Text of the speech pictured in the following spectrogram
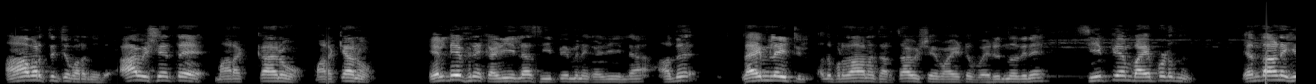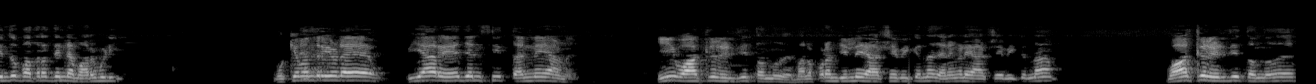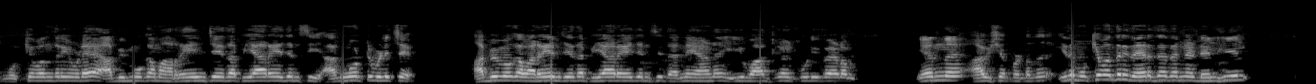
ആവർത്തിച്ചു പറഞ്ഞത്. ആ വിഷയത്തെ മറക്കാനോ മറയ്ക്കാനോ എൽ ഡി എഫിന് കഴിയില്ല സി പി എമ്മിന് കഴിയില്ല. അത് ലൈംലൈറ്റിൽ അത് പ്രധാന ചർച്ചാ വിഷയമായിട്ട് വരുന്നതിന് സി പി എം ഭയപ്പെടുന്നു. എന്താണ് ഹിന്ദു പത്രത്തിന്റെ മറുപടി? മുഖ്യമന്ത്രിയുടെ പി ആർ ഏജൻസി തന്നെയാണ് ഈ വാക്കുകൾ എഴുതി തന്നത്. മലപ്പുറം ജില്ലയെ ആക്ഷേപിക്കുന്ന ജനങ്ങളെ ആക്ഷേപിക്കുന്ന വാക്കുകൾ എഴുതി തന്നത് മുഖ്യമന്ത്രിയുടെ അഭിമുഖം അറേഞ്ച് ചെയ്ത പി ആർ ഏജൻസി. അങ്ങോട്ട് വിളിച്ച് അഭിമുഖം അറേഞ്ച് ചെയ്ത പി ആർ ഏജൻസി തന്നെയാണ് ഈ വാക്കുകൾ കൂടി വേണം എന്ന് ആവശ്യപ്പെട്ടത്. ഇത് മുഖ്യമന്ത്രി നേരത്തെ തന്നെ ഡൽഹിയിൽ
